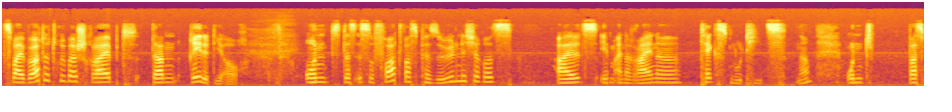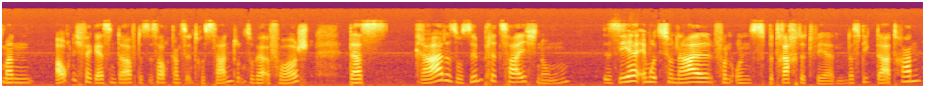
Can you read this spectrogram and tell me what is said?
zwei Wörter drüber schreibt, dann redet die auch. Und das ist sofort was Persönlicheres als eben eine reine Textnotiz. Ne? Und was man auch nicht vergessen darf, das ist auch ganz interessant und sogar erforscht, dass gerade so simple Zeichnungen sehr emotional von uns betrachtet werden. Das liegt daran,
